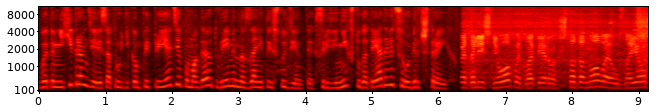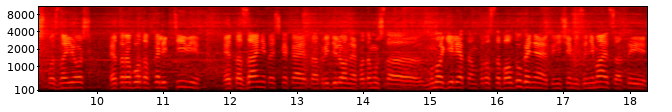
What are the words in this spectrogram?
В этом нехитром деле сотрудникам предприятия помогают временно занятые студенты. Среди них студотрядовец Роберт Штрейх. Это лишний опыт. Во-первых, что-то новое узнаешь, познаешь. Это работа в коллективе, это занятость какая-то определенная, потому что многие летом просто балду гоняют и ничем не занимаются, а ты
